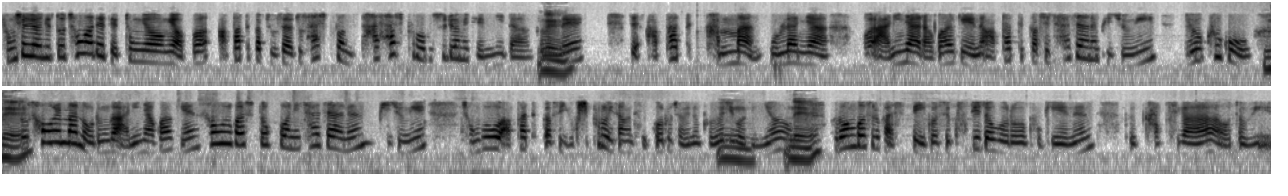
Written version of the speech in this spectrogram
경실련이 또 청와대 대통령의 아파, 아파트값 조사에도 40%다 40%로 수렴이 됩니다. 그런데 네. 이제 아파트 값만 올랐냐 어, 아니냐라고 하기에는 아파트 값이 차지하는 비중이 매우 크고 네. 또 서울만 오른 거 아니냐고 하기엔 서울과 수도권이 차지하는 비중이 전국 아파트 값의 60% 이상은 될 거로 저희는 보여지거든요. 네. 그런 것으로 봤을 때 이것을 국제적으로 보기에는 그 가치가 어떤 위,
